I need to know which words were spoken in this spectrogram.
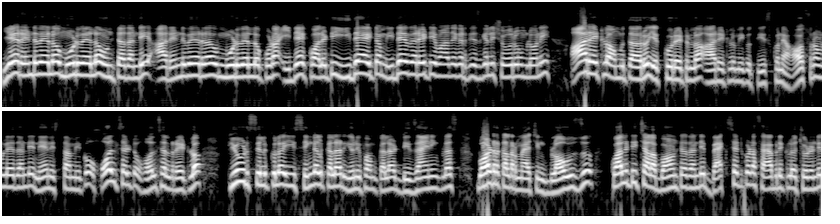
ఏ రెండు వేలో మూడు వేలో ఉంటుందండి. ఆ రెండు వేలో మూడు వేలలో కూడా ఇదే క్వాలిటీ ఇదే ఐటమ్ ఇదే వెరైటీ మా దగ్గర తీసుకెళ్ళి షోరూంలోని ఆ రేట్లో అమ్ముతారు ఎక్కువ రేటులో ఆ రేట్లో మీకు తీసుకునే అవసరం లేదండి. నేను ఇస్తాను మీకు హోల్సేల్ టు హోల్సేల్ రేట్లో ప్యూర్ సిల్క్లో ఈ single colour uniform colour designing plus border colour matching blouse quality చాలా బాగుంటుందండి. బ్యాక్ సైడ్ కూడా ఫ్యాబ్రిక్లో చూడండి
